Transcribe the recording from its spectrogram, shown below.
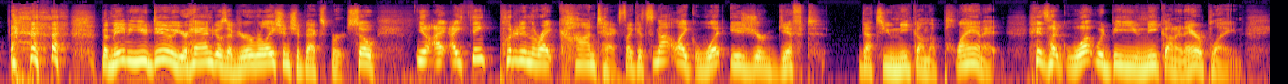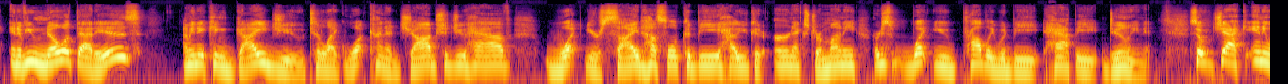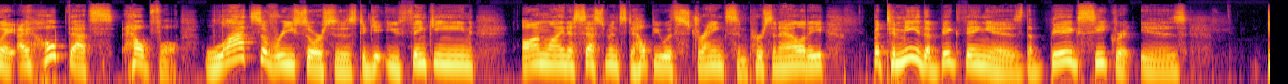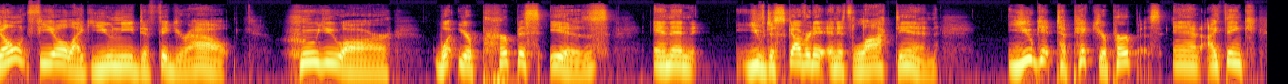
but maybe you do. Your hand goes up. You're a relationship expert. So, you know, I, I, think put it in the right context. Like, it's not like what is your gift that's unique on the planet. It's like what would be unique on an airplane. And if you know what that is, I mean, it can guide you to like what kind of job should you have, what your side hustle could be, how you could earn extra money, or just what you probably would be happy doing it. So, Jack, anyway, I hope that's helpful. Lots of resources to get you thinking, online assessments to help you with strengths and personality. But to me, the big thing is the big secret is don't feel like you need to figure out who you are, what your purpose is and then you've discovered it and it's locked in, you get to pick your purpose. And I think,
